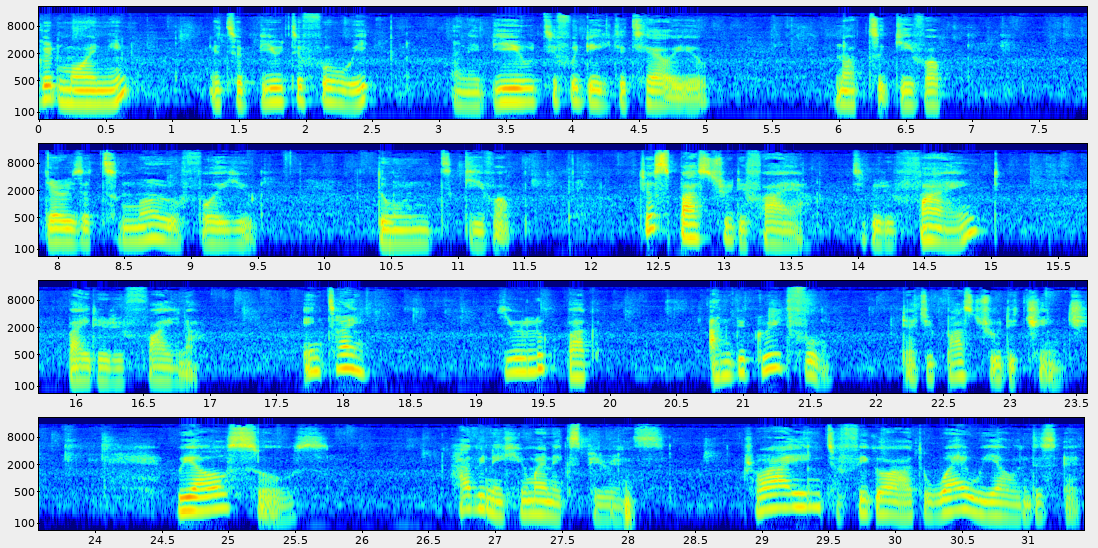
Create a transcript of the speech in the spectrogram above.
Good morning. It's a beautiful week and a beautiful day to tell you not to give up. There is a tomorrow for you. Don't give up. Just pass through the fire to be refined by the refiner. In time, you look back and be grateful that you passed through the change. We are all souls having a human experience trying to figure out why we are on this earth.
